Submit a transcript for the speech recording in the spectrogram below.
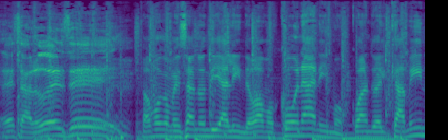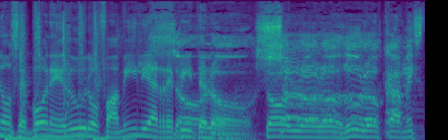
Eh, salúdense. Estamos comenzando un día lindo. Vamos, con ánimo. Cuando el camino se pone duro, familia, repítelo. Solo, solo los duros caminos.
